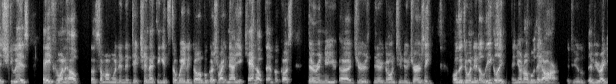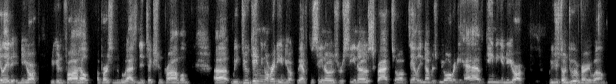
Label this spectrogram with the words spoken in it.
issue is, a if you want to help someone with an addiction, I think it's the way to go because right now you can't help them because they're in New uh, they're going to New Jersey, or they're doing it illegally, and you don't know who they are. If you if you regulate it in New York, you can help a person who has an addiction problem. Uh, we do gaming already in New York. We have casinos, racinos, scratch off, daily numbers. We already have gaming in New York. We just don't do it very well.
